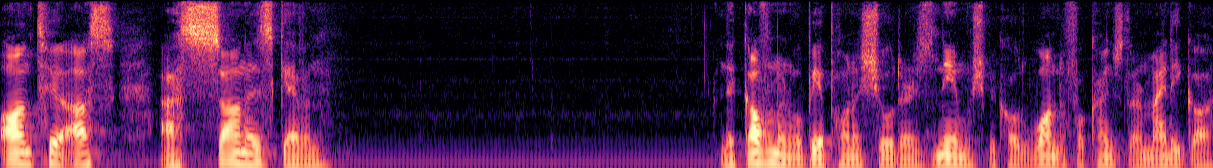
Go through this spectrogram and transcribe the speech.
unto us a son is given. The government will be upon his shoulder. His name will be called Wonderful Counselor, Mighty God,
